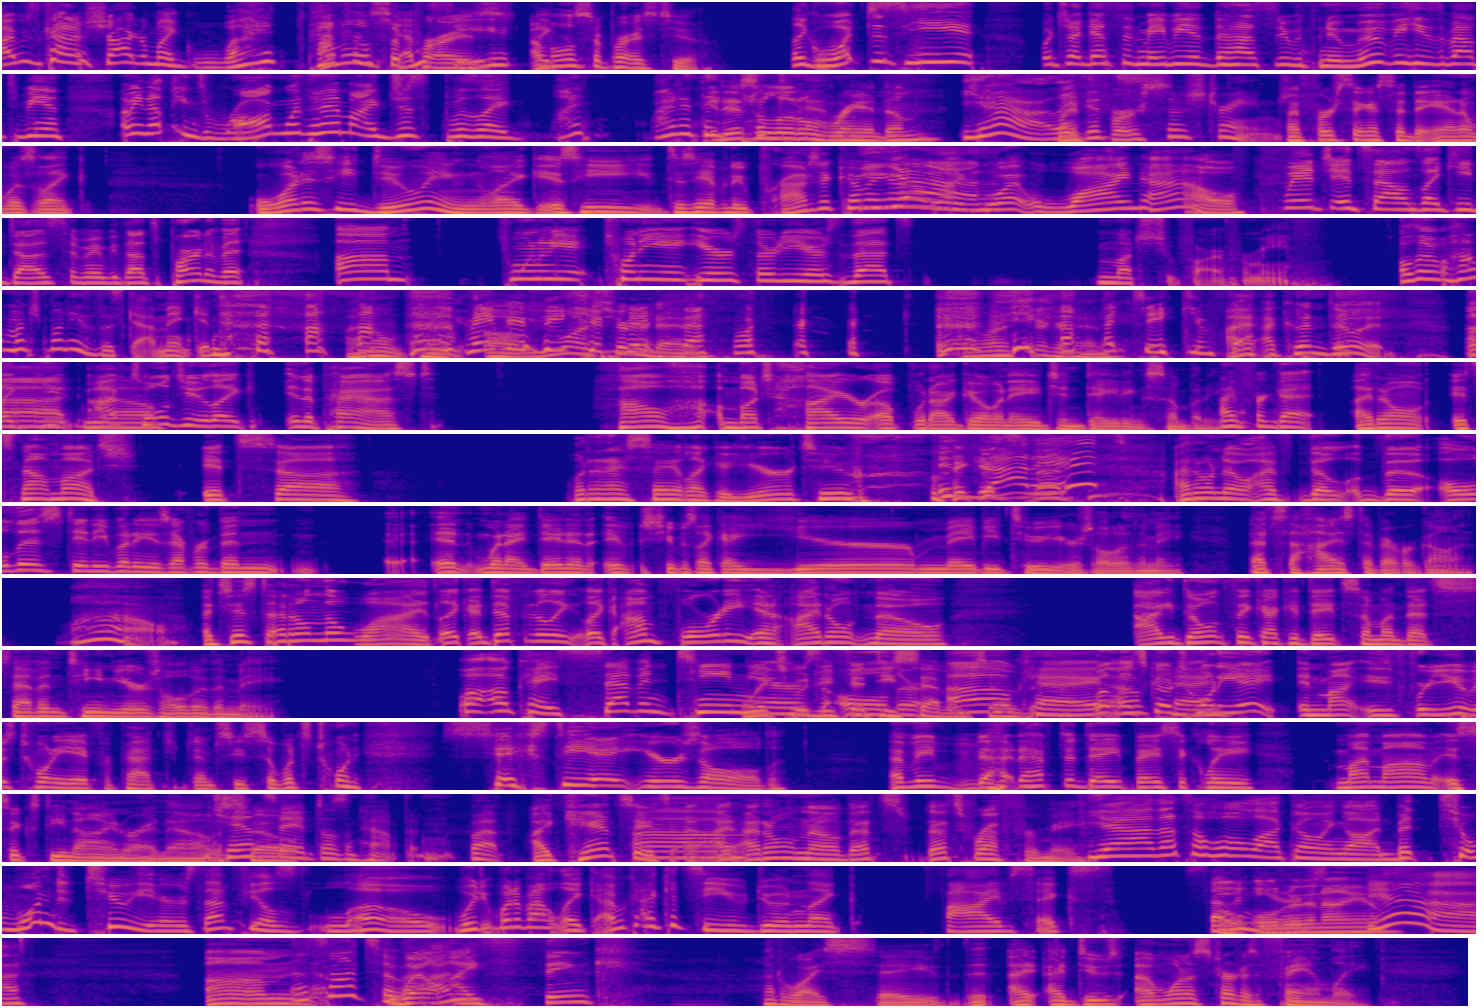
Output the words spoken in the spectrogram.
I was kind of shocked. I'm like, what? I'm a little surprised. Dempsey? I'm Like, a little surprised too. Like, what does he? Which I guess it maybe it has to do with the new movie he's about to be in. I mean, nothing's wrong with him. I just was like, what? Why did they? It is a little him? random. Yeah, My like it's first- so strange. My first thing I said to Anna was like, "What is he doing? Like, is he? Does he have a new project coming out? Like, what? Why now? Which it sounds like he does, so maybe that's part of it. Um, 28, 28 years, thirty years. That's much too far for me. Although, how much money is this guy making? I don't think. maybe oh, we want could sugar make daddy? that work. You want a sugar Yeah, daddy? I take you I, back. I couldn't do it. Like Uh, you- I've told you, like in the past, how, how much higher up would I go in age in dating somebody? I forget. I don't. It's not much. It's uh, what did I say? Like a year or two. Is Like, it's that not- it? I don't know. I've the the oldest anybody has ever been. And when I dated, it, she was like a year, maybe two years older than me. That's the highest I've ever gone. Wow. I just I don't know why. Like I definitely like I'm 40 and I don't know. I don't think I could date someone that's 17 years older than me. Well, okay, seventeen years, which years would be 57. older. so- okay, But let's okay. go 28. In my for you is 28 for Patrick Dempsey. So what's 20 68 years old. I mean, I'd have to date basically my mom is 69 right now. You can't so say it doesn't happen, but I can't say it's Um, I, I don't know. That's that's rough for me. yeah, that's a whole lot going on. But to one to two years, that feels low. What, what about like I, I could see you doing like five, six, seven Oh, older years. Older than I am? Yeah, Um that's not so well, bad. I think how do I say that I, I do I want to start a family.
